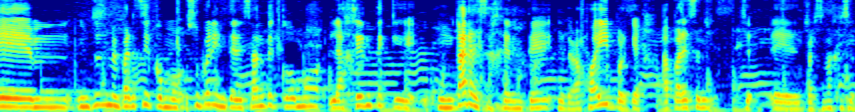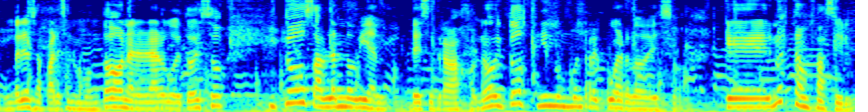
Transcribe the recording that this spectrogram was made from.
Eh, entonces me parece como súper interesante cómo la gente que juntar a esa gente que trabajó ahí, porque aparecen eh, personajes secundarios, aparecen un montón a lo largo de todo eso, y todos hablando bien de ese trabajo, ¿no? Y todos teniendo un buen recuerdo de eso. Que no es tan fácil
